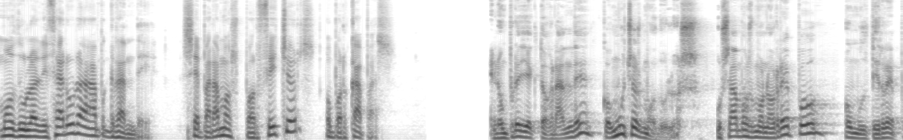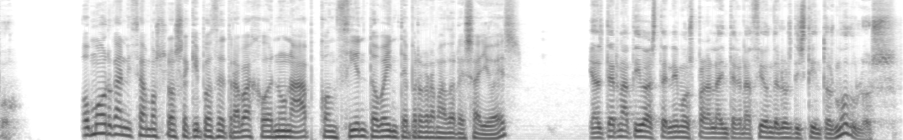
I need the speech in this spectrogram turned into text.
Modularizar una app grande. ¿Separamos por features o por capas? En un proyecto grande, con muchos módulos, ¿usamos monorepo o multirepo? ¿Cómo organizamos los equipos de trabajo en una app con 120 programadores iOS? ¿Qué alternativas tenemos para la integración de los distintos módulos?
